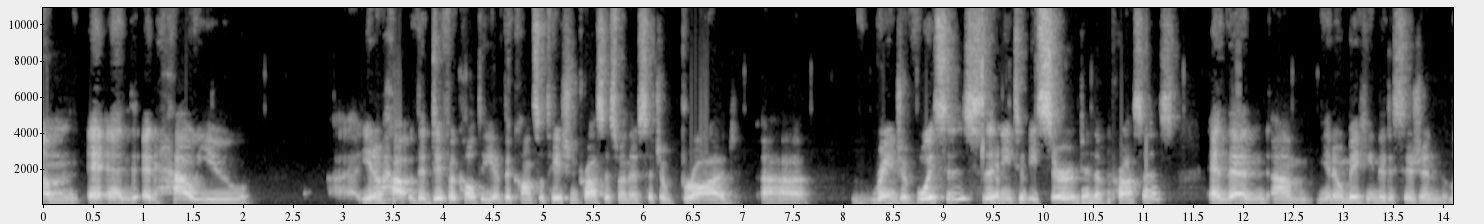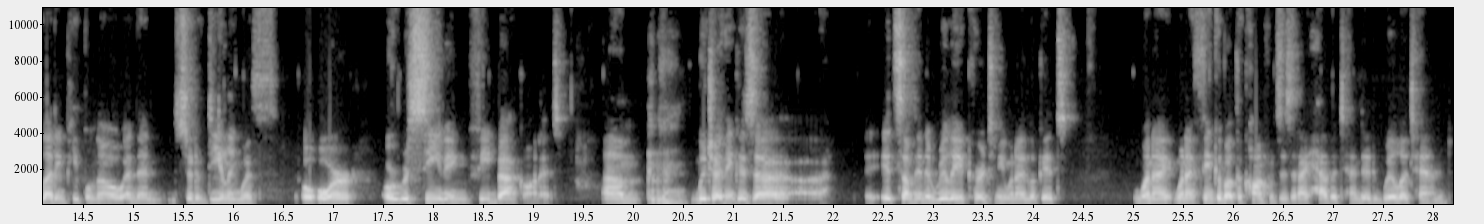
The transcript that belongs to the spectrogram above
um, and and how you uh, you know how the difficulty of the consultation process when there's such a broad uh, range of voices that need to be served in the process. And then um, you know making the decision letting people know and then sort of dealing with or or, or receiving feedback on it um, which I think is a it's something that really occurred to me when I look at when I when I think about the conferences that I have attended will attend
